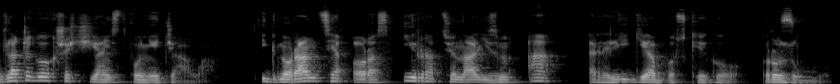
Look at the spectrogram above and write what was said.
Dlaczego chrześcijaństwo nie działa? Ignorancja oraz irracjonalizm, a religia boskiego rozumu.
